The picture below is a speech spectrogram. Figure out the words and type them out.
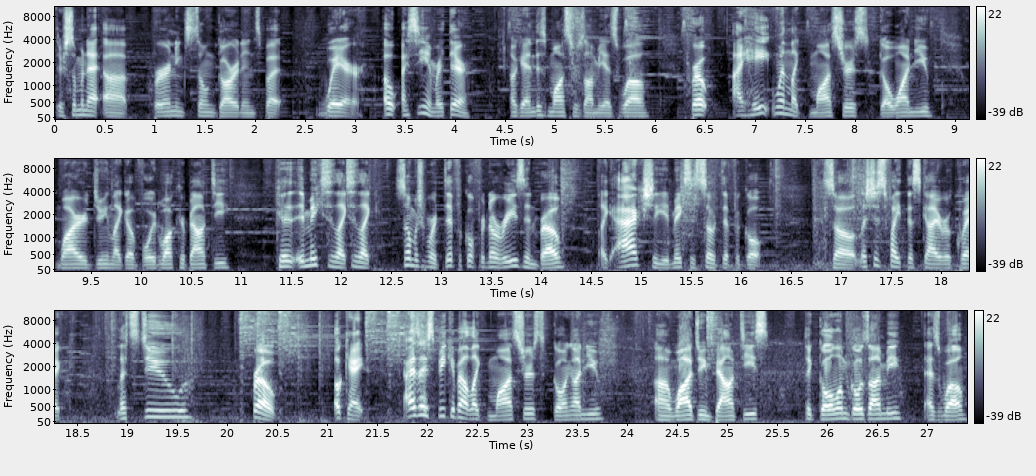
There's someone at uh, Burning Stone Gardens, but where? Oh, I see him right there. Okay, and this monster's on me as well. Bro, I hate when like monsters go on you while you're doing like a Voidwalker bounty. Cause it makes it like, like so much more difficult for no reason, bro. Like actually, it makes it so difficult. So let's just fight this guy real quick. Let's do, bro. Okay, as I speak about like monsters going on you uh, while doing bounties, the golem goes on me as well.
